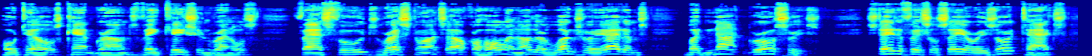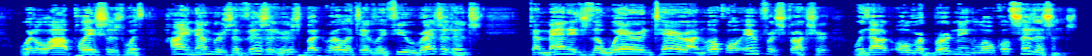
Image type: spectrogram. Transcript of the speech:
hotels, campgrounds, vacation rentals, fast foods, restaurants, alcohol, and other luxury items, but not groceries. State officials say a resort tax would allow places with high numbers of visitors but relatively few residents to manage the wear and tear on local infrastructure without overburdening local citizens.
